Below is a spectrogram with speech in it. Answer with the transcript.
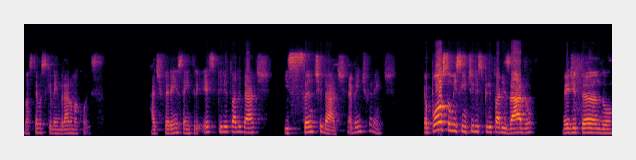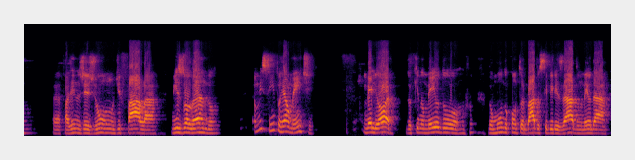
Nós temos que lembrar uma coisa. A diferença entre espiritualidade e santidade é bem diferente. Eu posso me sentir espiritualizado meditando, eh, fazendo jejum de fala, me isolando. Eu me sinto realmente melhor do que no meio do, do mundo conturbado, civilizado, no meio da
